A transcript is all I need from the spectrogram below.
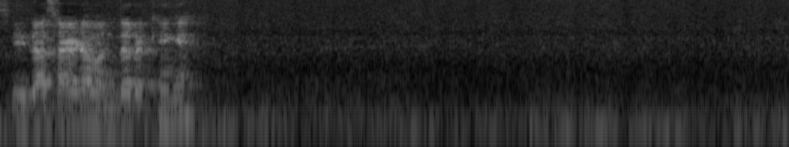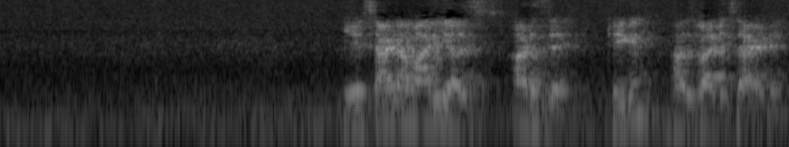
सीधा साइड हम अंदर रखेंगे। ये साइड हमारी अर्ज़ अर्ज़ है, ठीक है? अर्ज़ वाली साइड है।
